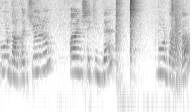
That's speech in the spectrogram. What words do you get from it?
Buradan açıyorum. Aynı şekilde buradan da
